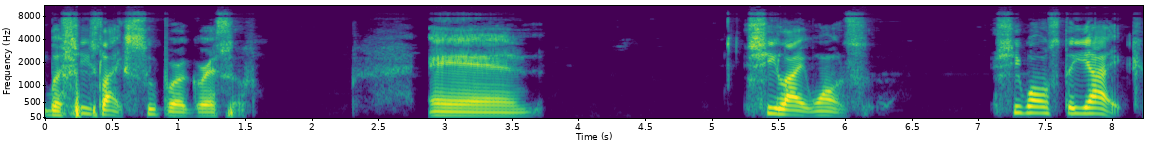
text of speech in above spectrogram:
but she's like super aggressive, and she like wants she wants the yike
